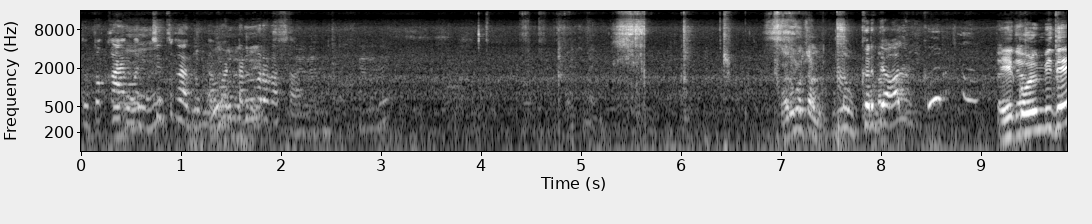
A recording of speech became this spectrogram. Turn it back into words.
तो तो काय मच्छीच खात होता. मटन वर कसा? लवकर द्या लवकर. हे कोळंबी दे.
